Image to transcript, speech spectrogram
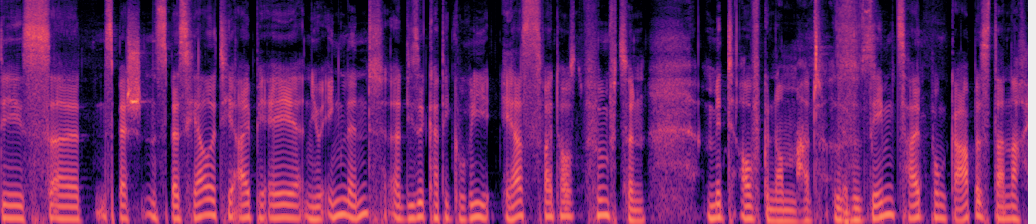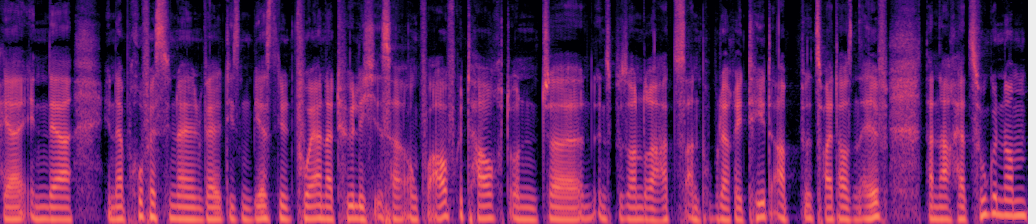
das äh, Spe Speciality IPA New England äh, diese Kategorie erst 2015 mit aufgenommen hat. Also zu dem Zeitpunkt gab es dann nachher in der, in der professionellen Welt diesen Bierstil. Vorher natürlich ist er irgendwo aufgetaucht und äh, insbesondere hat es an Popularität ab 2011 dann nachher zugenommen.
